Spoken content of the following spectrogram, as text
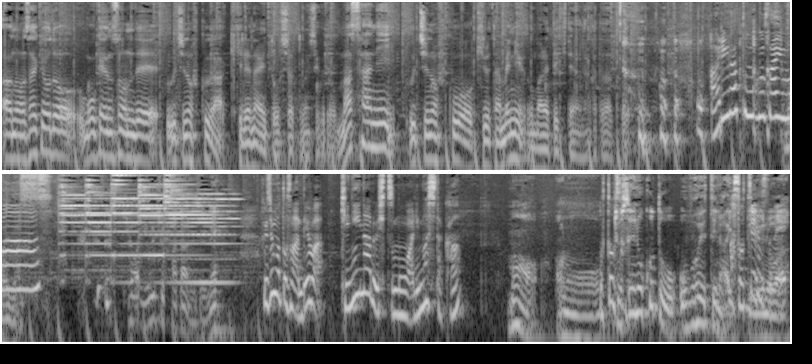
あの先ほどご謙遜でうちの服が着れないとおっしゃってましたけどまさにうちの服を着るために生まれてきたような方だと。ありがとうございます。今日は優勝パターンですよね藤本さんでは気になる質問ありましたか？まあ、あの、女性のことを覚えてないっていうのは、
